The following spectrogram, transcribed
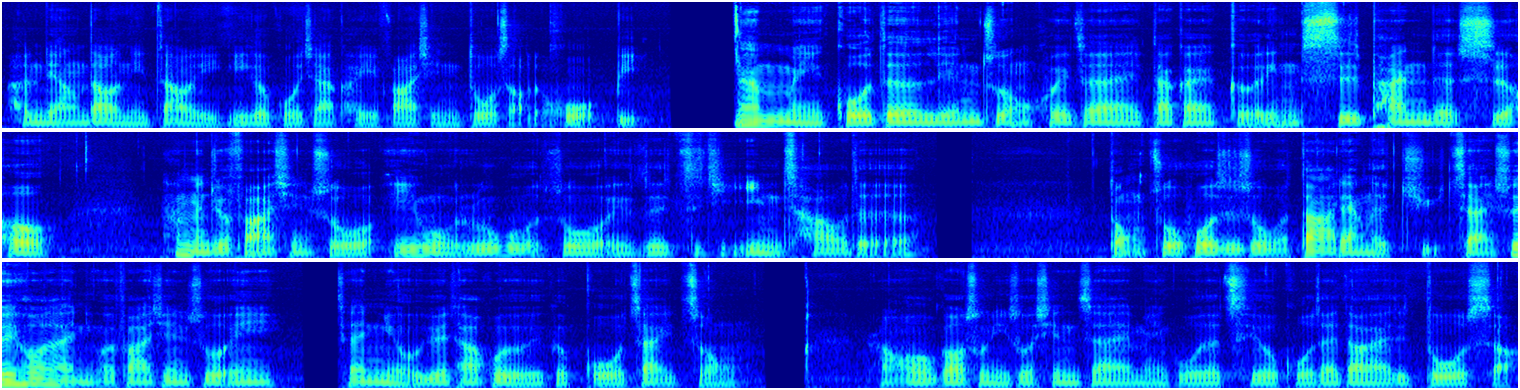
衡量到你到底一个国家可以发行多少的货币。那美国的联总会在大概格林斯潘的时候，他们就发现说，诶，我如果做一个自己印钞的动作，或者是说我大量的举债，所以后来你会发现说，诶，在纽约它会有一个国债中，然后告诉你说，现在美国的持有国债大概是多少，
